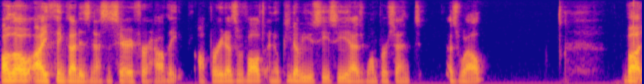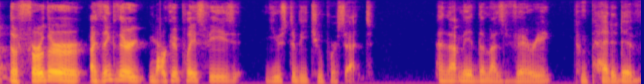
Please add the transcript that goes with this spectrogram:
Although I think that is necessary for how they operate as a vault. I know PWCC has 1% as well. But the further, I think their marketplace fees used to be 2%. And that made them as very competitive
